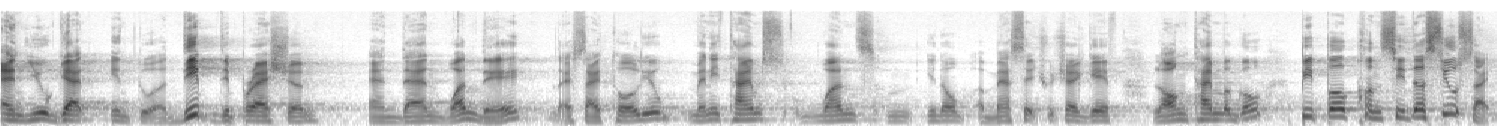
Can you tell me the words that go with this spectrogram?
and you get into a deep depression. And then one day, as I told you many times, once, you know, a message which I gave long time ago, people consider suicide.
